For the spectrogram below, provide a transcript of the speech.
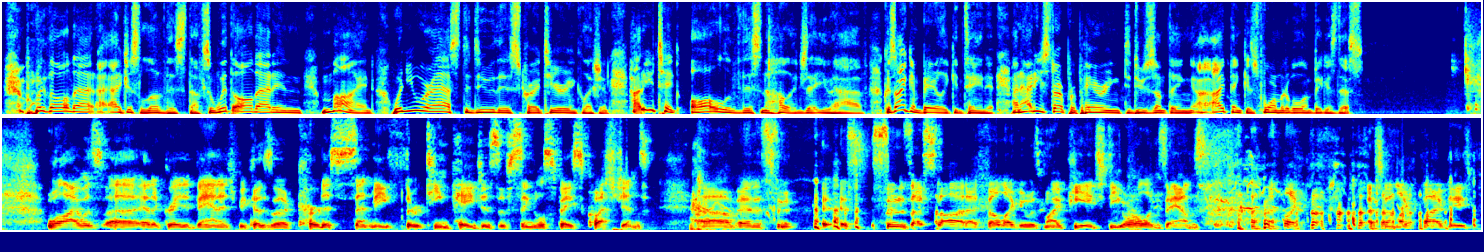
with all that, I, I just love this stuff. So, with all that in mind, when you were asked to do this Criterion collection, how do you take all of this knowledge that you have? Because I can barely contain it. And how do you start preparing to do something I I think is formidable and big as this? Well, I was uh, at a great advantage because uh, Curtis sent me 13 pages of single space questions. Um, and as soon, as soon as I saw it, I felt like it was my PhD oral exams. like I spent like five days.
